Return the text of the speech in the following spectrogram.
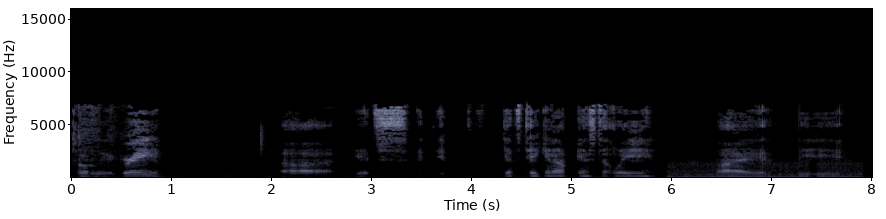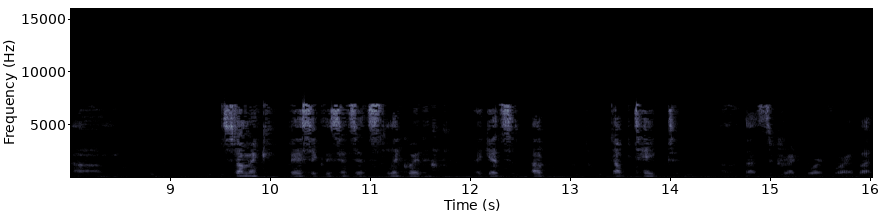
Totally agree. Uh, it's it, it gets taken up instantly by the stomach, basically, since it's liquid. It gets up uptaked. That's the correct word for it, but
